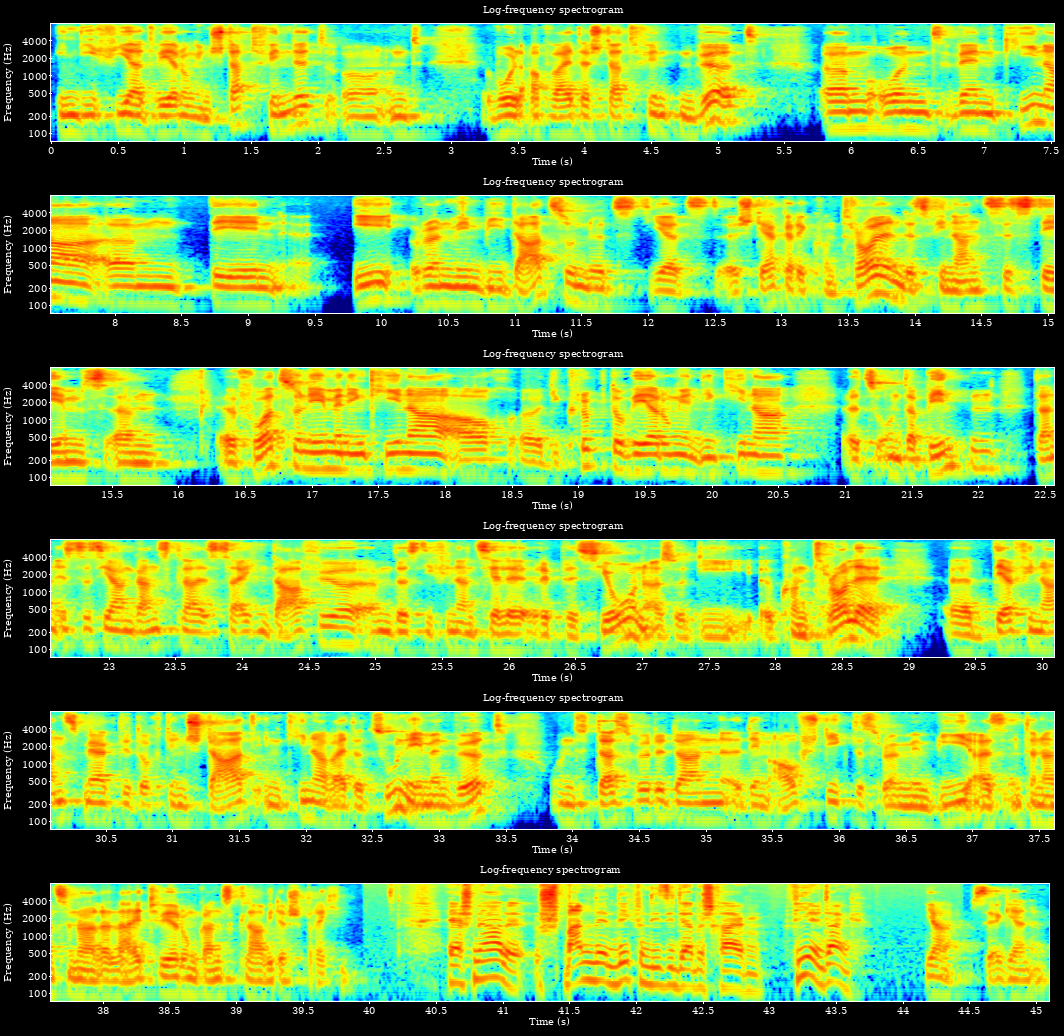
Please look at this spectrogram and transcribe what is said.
in die Fiat-Währungen stattfindet und wohl auch weiter stattfinden wird. Ähm, und wenn China ähm, den E-Renminbi dazu nützt, jetzt äh, stärkere Kontrollen des Finanzsystems ähm, äh, vorzunehmen in China, auch äh, die Kryptowährungen in China äh, zu unterbinden, dann ist es ja ein ganz klares Zeichen dafür, ähm, dass die finanzielle Repression, also die äh, Kontrolle der Finanzmärkte durch den Staat in China weiter zunehmen wird. Und das würde dann äh, dem Aufstieg des Renminbi als internationaler Leitwährung ganz klar widersprechen. Herr Schnabel, spannende Entwicklung, die Sie da beschreiben. Vielen Dank. Ja, sehr gerne.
